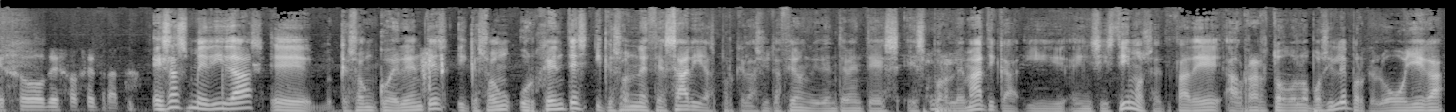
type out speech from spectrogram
eso de eso se trata. Esas medidas eh, que son coherentes y que son urgentes y que son necesarias, porque la situación evidentemente es, problemática y, e insistimos, se trata de ahorrar todo lo posible porque luego llega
